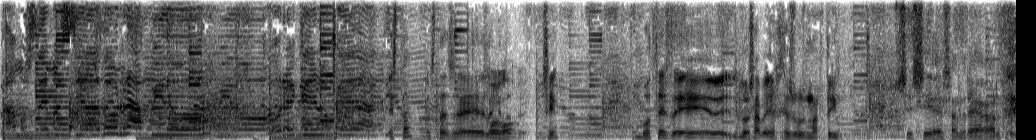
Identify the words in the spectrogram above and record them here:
Vamos demasiado rápido. Corre que no queda ¿Esta? ¿Esta es eh, la que te- ¿Sí? Voces de... Lo sabe Jesús Martín. Sí, sí, es Andrea García.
